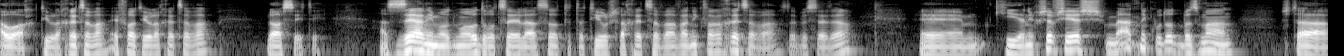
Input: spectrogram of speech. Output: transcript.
ארוח, טיול אחרי צבא, איפה הטיול אחרי צבא? לא עשיתי. אז זה אני מאוד מאוד רוצה לעשות, את הטיול של אחרי צבא, ואני כבר אחרי צבא, זה בסדר. אמ, כי אני חושב שיש מעט נקודות בזמן שאתה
